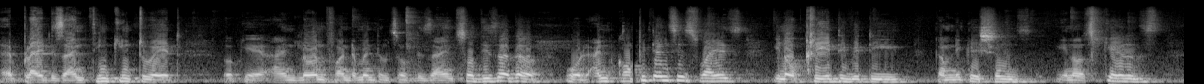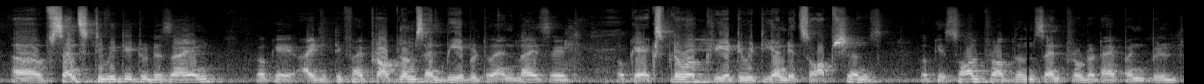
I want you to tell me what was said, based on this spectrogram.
apply design thinking to it, okay, and learn fundamentals of design. So these are the, and competencies wise, you know, creativity, communications, you know, skills, uh, sensitivity to design, okay, identify problems and be able to analyze it, okay, explore creativity and its options, okay, solve problems and prototype and build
